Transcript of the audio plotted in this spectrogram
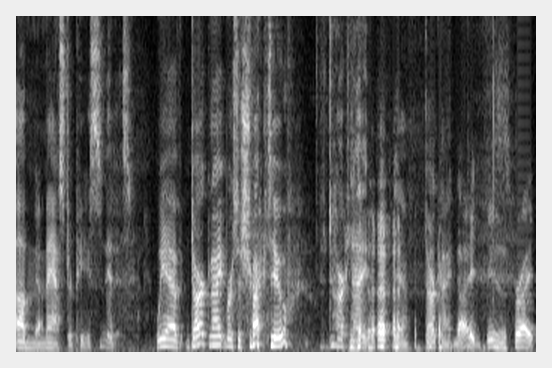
A Yeah. masterpiece. It is. We have Dark Knight versus Shrek 2. Dark Knight. Yeah, Dark Knight. Night, Jesus Christ.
